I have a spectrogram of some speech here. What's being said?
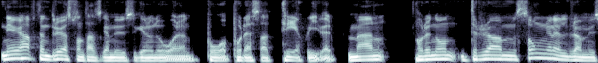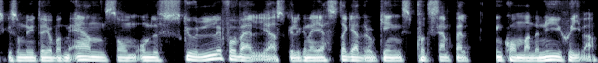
Ni har ju haft en drös fantastiska musiker under åren på, på dessa tre skivor. Men har du någon drömsångare eller drömmusiker som du inte har jobbat med än som om du skulle få välja skulle kunna gästa Gather of Kings på till exempel en kommande ny skiva?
